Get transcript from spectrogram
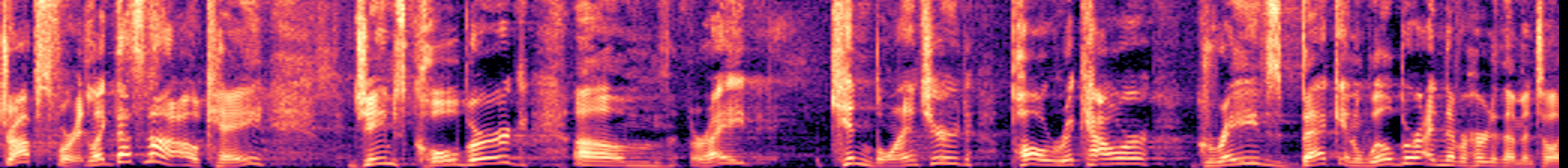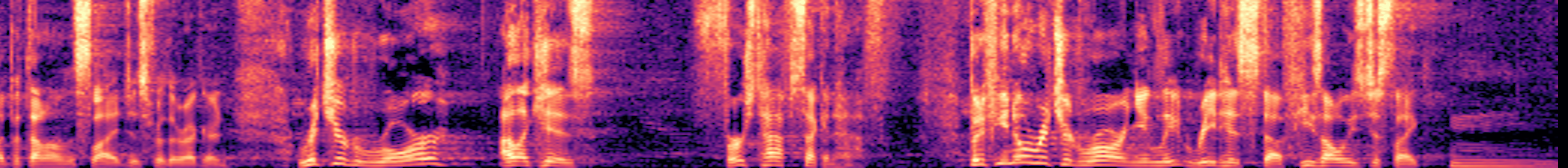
drops for it. Like, that's not okay. James Kohlberg, um, right? Ken Blanchard, Paul Ricoeur, Graves, Beck, and Wilber. I'd never heard of them until I put that on the slide, just for the record. Richard Rohr, I like his first half, second half. But if you know Richard Rohr and you read his stuff, he's always just like, hmm.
